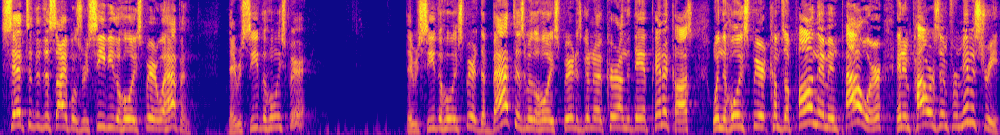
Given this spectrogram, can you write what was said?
said to the disciples, Receive you the Holy Spirit, what happened? They received the Holy Spirit. They received the Holy Spirit. The baptism of the Holy Spirit is going to occur on the day of Pentecost when the Holy Spirit comes upon them in power and empowers them for ministry.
